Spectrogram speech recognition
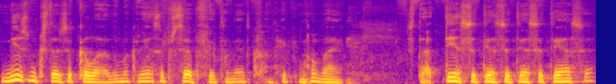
mesmo que esteja calado, uma criança percebe perfeitamente quando é que uma mãe está tensa, tensa, tensa, tensa,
